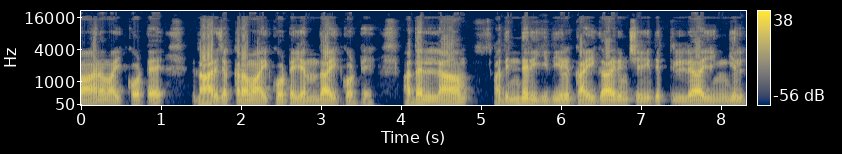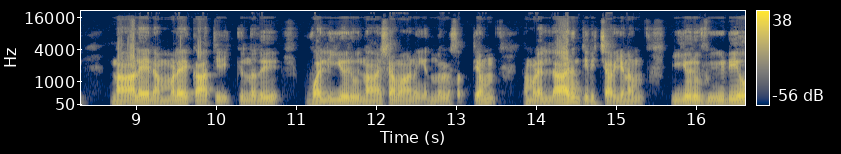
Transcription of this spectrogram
വാഹനമായിക്കോട്ടെ നാല് ചക്രമായിക്കോട്ടെ എന്തായിക്കോട്ടെ അതെല്ലാം അതിന്റെ രീതിയിൽ കൈകാര്യം ചെയ്തിട്ടില്ല എങ്കിൽ നാളെ നമ്മളെ കാത്തിരിക്കുന്നത് വലിയൊരു നാശമാണ് എന്നുള്ള സത്യം നമ്മളെല്ലാവരും തിരിച്ചറിയണം. ഈ ഒരു വീഡിയോ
